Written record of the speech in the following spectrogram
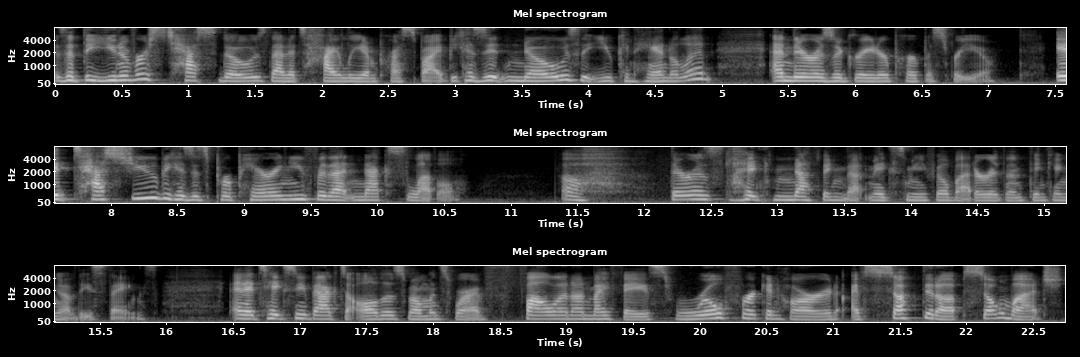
is that the universe tests those that it's highly impressed by because it knows that you can handle it and there is a greater purpose for you. It tests you because it's preparing you for that next level. Oh, there is like nothing that makes me feel better than thinking of these things. And it takes me back to all those moments where I've fallen on my face real freaking hard. I've sucked it up so much.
